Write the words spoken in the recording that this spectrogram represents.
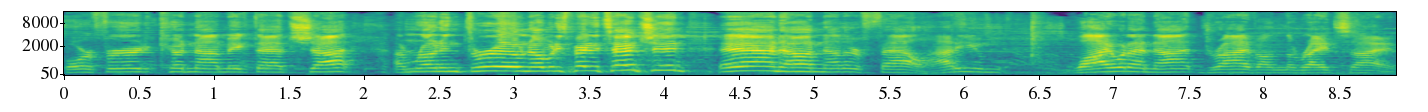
Horford could not make that shot. I'm running through. Nobody's paying attention. And another foul. How do you... Why would I not drive on the right side?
